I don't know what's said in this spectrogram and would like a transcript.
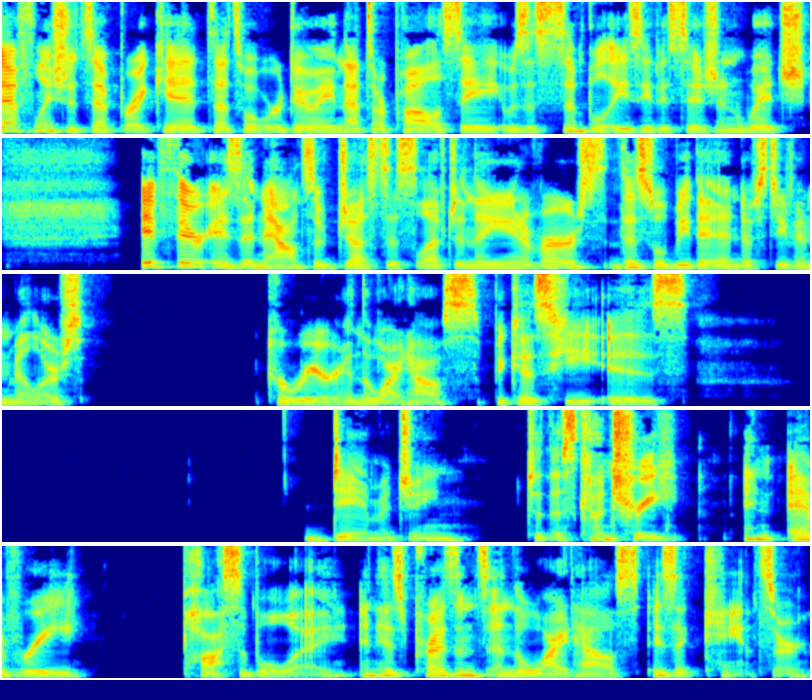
definitely should separate kids. That's what we're doing. That's our policy. It was a simple, easy decision, which, if there is an ounce of justice left in the universe, this will be the end of Stephen Miller's career in the White House because he is damaging to this country in every possible way. And his presence in the White House is a cancer.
